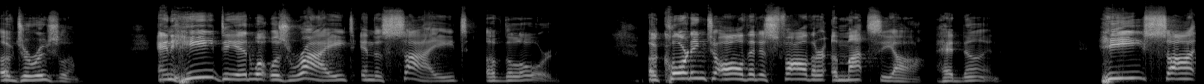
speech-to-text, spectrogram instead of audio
of Jerusalem. And he did what was right in the sight of the Lord, according to all that his father Amaziah had done. He sought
